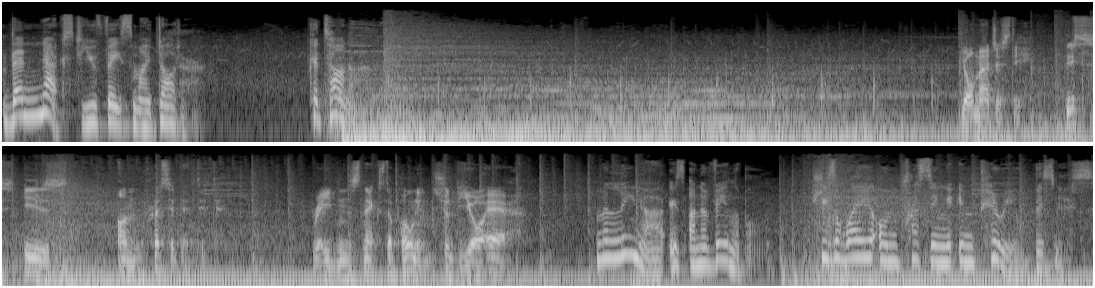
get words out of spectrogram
Then next, you face my daughter. Kitana. Your Majesty, this is unprecedented. Raiden's next opponent should be your heir. Mileena is unavailable. She's away on pressing Imperial business.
